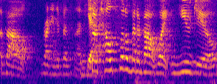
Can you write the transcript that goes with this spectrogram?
about running a business. So tell us a little bit about what you do,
